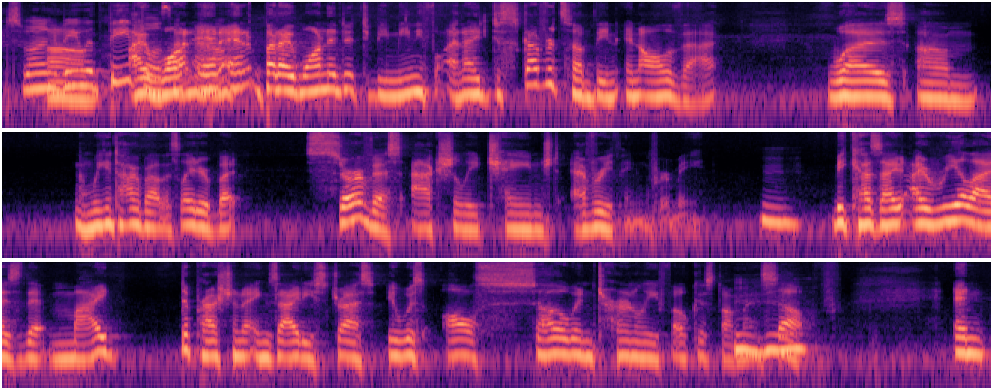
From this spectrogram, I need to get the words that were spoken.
Just wanted to be Um, with people. I want, and, and but I wanted it to be meaningful, and I discovered something in all of that was, um, and we can talk about this later, but service actually changed everything for me because I, I realized that my depression, anxiety, stress, it was all so internally focused on myself, and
